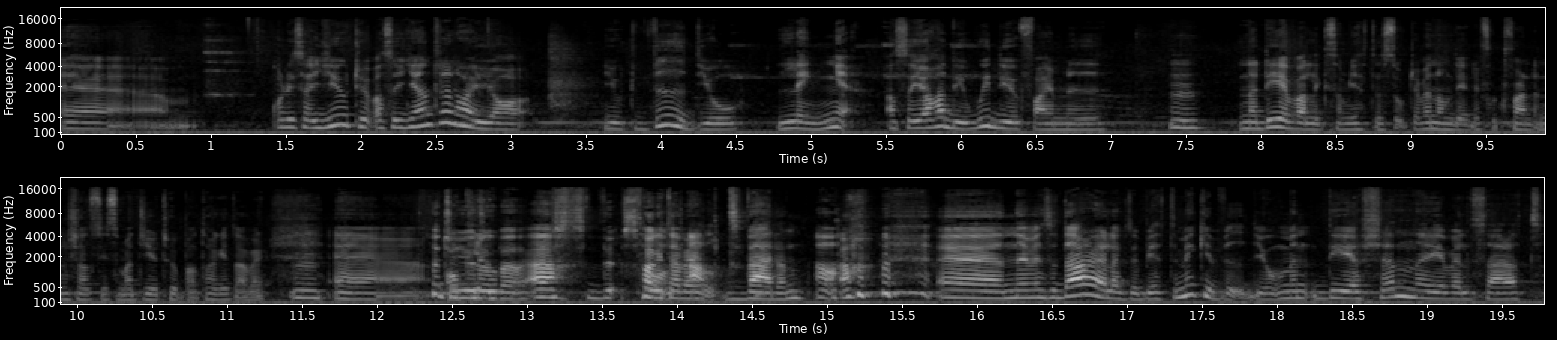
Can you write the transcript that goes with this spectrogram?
Ehm, och det är så här, Youtube, alltså egentligen har ju jag gjort video länge. Alltså jag hade ju Videofy Me Mm. när det var liksom jättestort. Jag vet inte om det är det fortfarande, nu känns det som att Youtube har tagit över. Eh, Jag tror och YouTube har sv- tagit över allt. världen. Ja. Ja. Eh, nej men så där har jag lagt upp jättemycket video men det jag känner är väl så att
